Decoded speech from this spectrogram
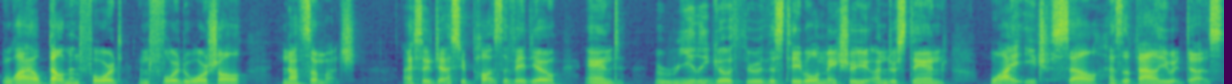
while Bellman Ford and Floyd-Warshall not so much. I suggest you pause the video and really go through this table and make sure you understand why each cell has the value it does.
